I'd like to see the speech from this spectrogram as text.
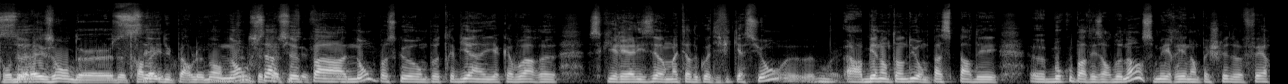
pour des raisons de, travail du Parlement. Non, ça, c'est pas non, parce qu'on peut très bien, il n'y a qu'à voir euh, ce qui est réalisé en matière de codification. Euh, alors, bien entendu, on passe par des, euh, beaucoup par des ordonnances, mais rien n'empêcherait de le faire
